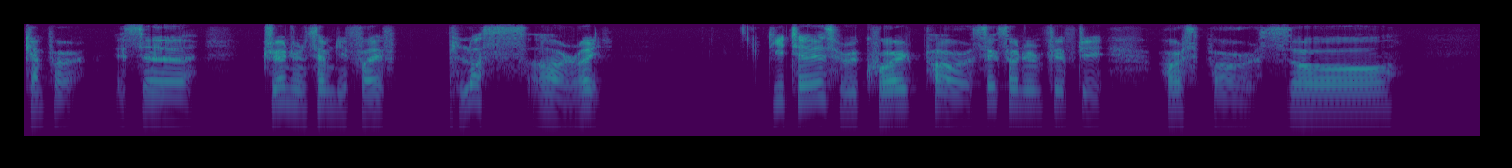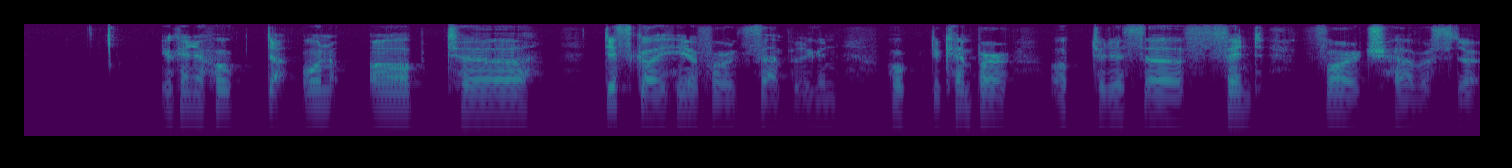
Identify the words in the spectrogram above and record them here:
Kemper. It's a 375 plus. Alright. Details required power 650 horsepower. So you can hook that one up to this guy here, for example. You can hook the Kemper up to this uh, Fendt forage harvester.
